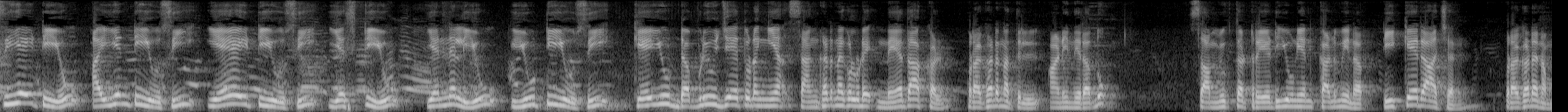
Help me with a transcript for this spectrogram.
C I T U I N T U C A I T U C S T U N L U U T U C K U W J തുടങ്ങിയ സംഘടനകളുടെ നേതാക്കൾ പ്രകടനത്തിൽ അണിനിരന്നു. സംയുക്ത trade union convener T K Rajan പ്രകടനം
